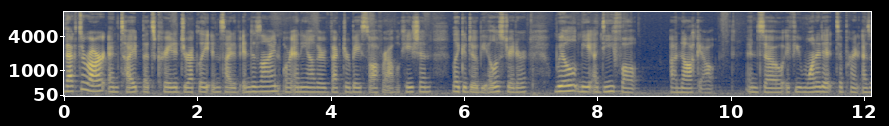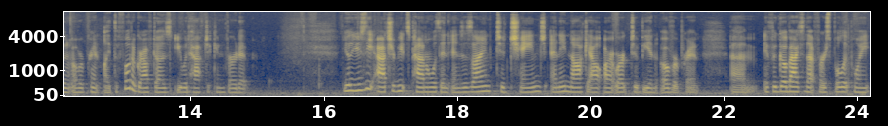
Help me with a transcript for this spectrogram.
Vector art and type that's created directly inside of InDesign or any other vector-based software application like Adobe Illustrator will be a default a knockout. And so if you wanted it to print as an overprint like the photograph does, you would have to convert it. You'll use the attributes panel within InDesign to change any knockout artwork to be an overprint. Um, if we go back to that first bullet point,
